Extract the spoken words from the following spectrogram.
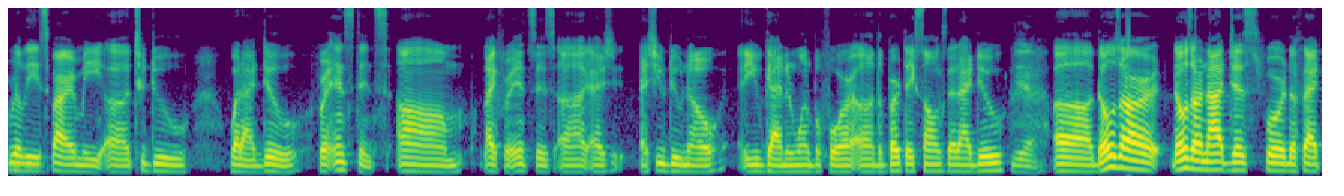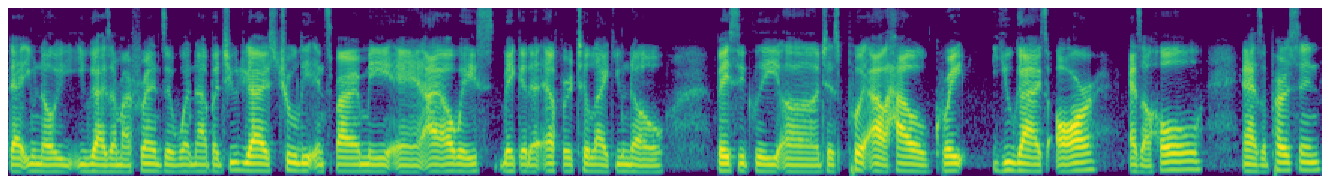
really mm-hmm. inspired me uh, to do what I do. For instance, um, like for instance, uh, as as you do know, you've gotten one before. Uh, the birthday songs that I do, yeah, uh, those are those are not just for the fact that you know you guys are my friends and whatnot, but you guys truly inspire me, and I always make it an effort to like you know, basically uh, just put out how great you guys are as a whole as a person.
